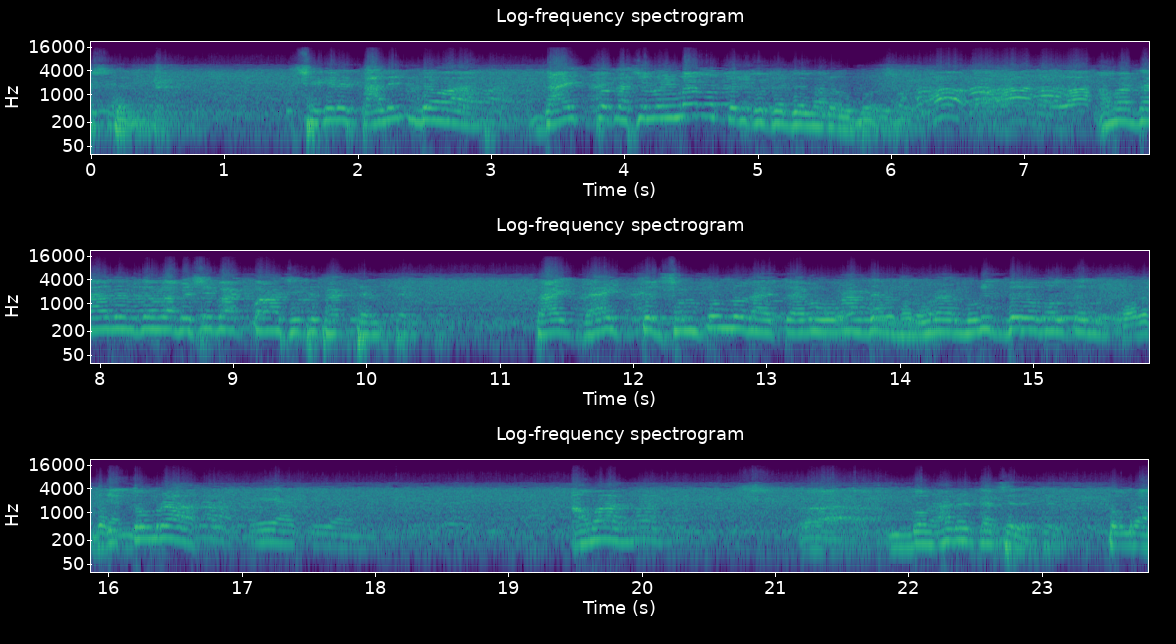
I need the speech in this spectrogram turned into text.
আসতেন। সেখানে তালিম দেওয়া দায়িত্বটা ছিল ইমাম তরিকতের জেলার উপর। আমার দায়াজান কেবলা বেশিরভাগ করাচিতে থাকতেন। তাই দায়িত্বের সম্পূর্ণ দায়িত্ব এবং ওনাদের, ওনার মুরিদদেরও বলতেন যে তোমরা আমার বোরহানের কাছে তোমরা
